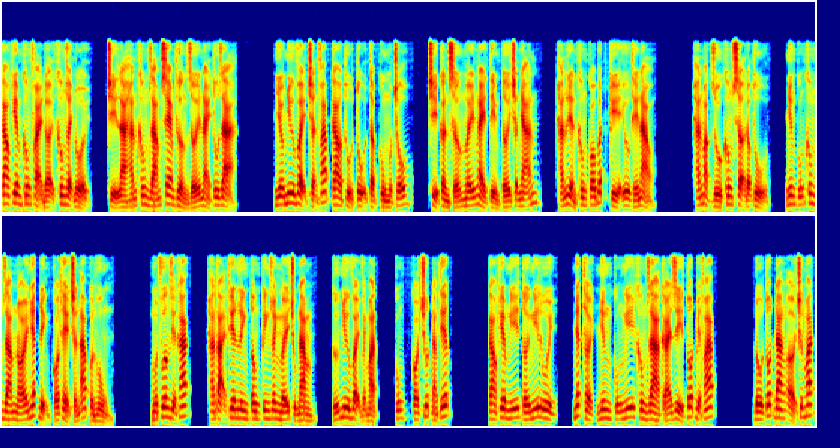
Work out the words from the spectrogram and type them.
Cao khiêm không phải đợi không dạy nổi, chỉ là hắn không dám xem thường giới này tu giả. Nhiều như vậy trận pháp cao thủ tụ tập cùng một chỗ, chỉ cần sớm mấy ngày tìm tới trận nhãn, hắn liền không có bất kỳ ưu thế nào. Hắn mặc dù không sợ độc thủ, nhưng cũng không dám nói nhất định có thể chấn áp quân hùng. Một phương diện khác, hắn tại thiên linh tông kinh doanh mấy chục năm, cứ như vậy vạch mặt, cũng có chút đáng tiếc. Cao khiêm nghĩ tới nghĩ lui, nhất thời nhưng cũng nghĩ không ra cái gì tốt biện pháp. Đồ tốt đang ở trước mắt,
